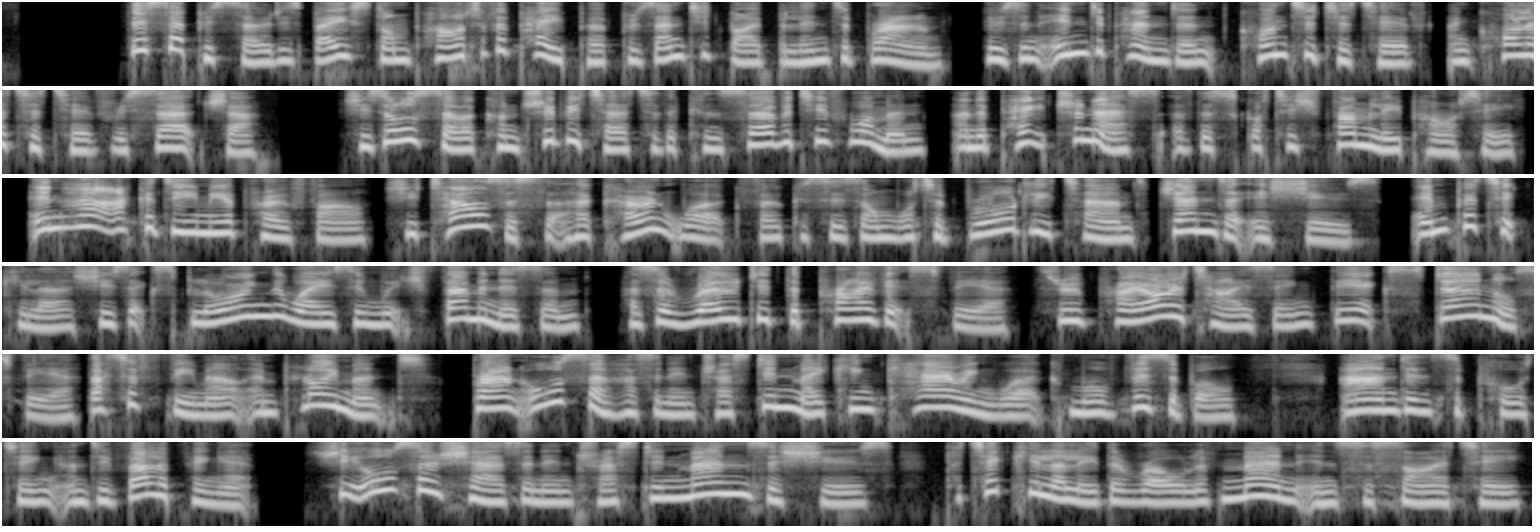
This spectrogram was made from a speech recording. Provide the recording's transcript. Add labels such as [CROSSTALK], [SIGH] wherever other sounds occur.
This episode is based on part of a paper presented by Belinda Brown, who's an independent, quantitative, and qualitative researcher. She's also a contributor to The Conservative Woman and a patroness of the Scottish Family Party. In her academia profile, she tells us that her current work focuses on what are broadly termed gender issues. In particular, she's exploring the ways in which feminism has eroded the private sphere through prioritising the external sphere, that of female employment. Brown also has an interest in making caring work more visible and in supporting and developing it. She also shares an interest in men's issues, particularly the role of men in society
